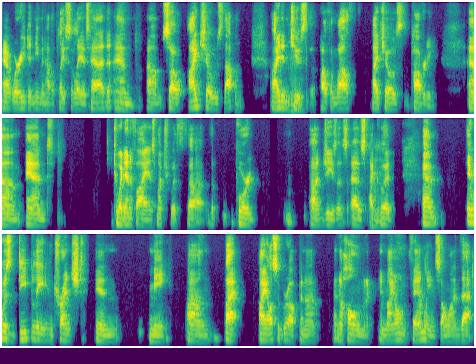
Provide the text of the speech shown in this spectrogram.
Uh, where he didn't even have a place to lay his head. And um, so I chose that one. I didn't mm. choose health and wealth. I chose poverty. Um, and to identify as much with uh, the poor uh, Jesus as mm. I mm-hmm. could. And it was deeply entrenched in me. Um, but I also grew up in a in a home and in my own family and so on that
